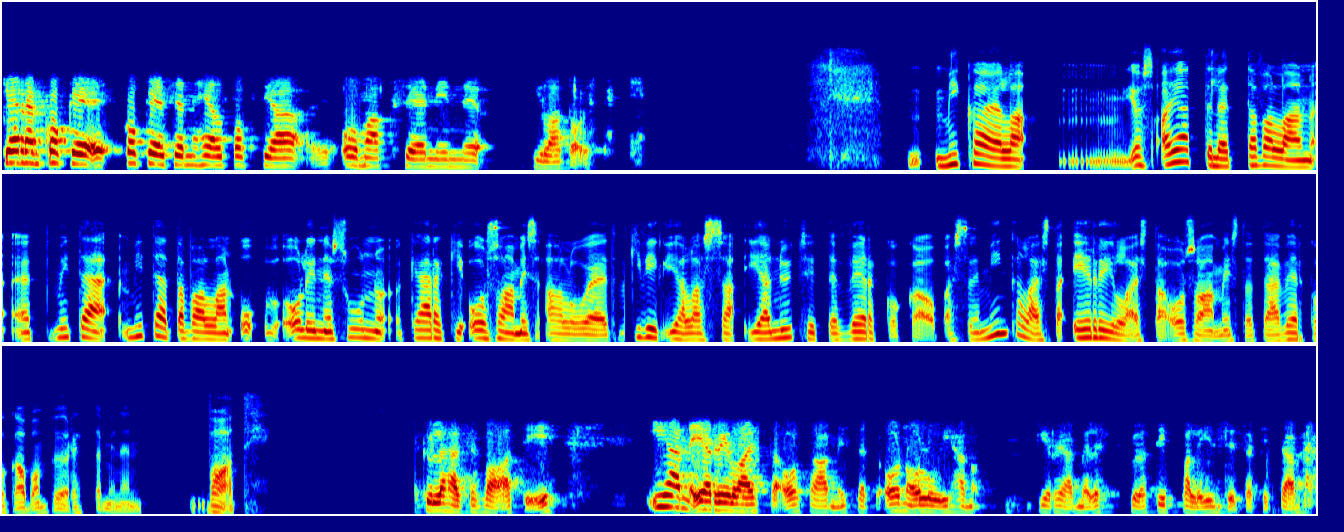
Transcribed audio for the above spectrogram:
kerran kokee, kokee sen helpoksi ja omakseen, niin ne tilaa toistekin. Mikaela, jos ajattelet tavallaan, että mitä, mitä tavallaan oli ne sun kärkiosaamisalueet kivijalassa ja nyt sitten verkkokaupassa, niin minkälaista erilaista osaamista tämä verkkokaupan pyörittäminen vaatii? Kyllähän se vaatii ihan erilaista osaamista. On ollut ihan kirjaimellisesti kyllä tippalinssissäkin tämän,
